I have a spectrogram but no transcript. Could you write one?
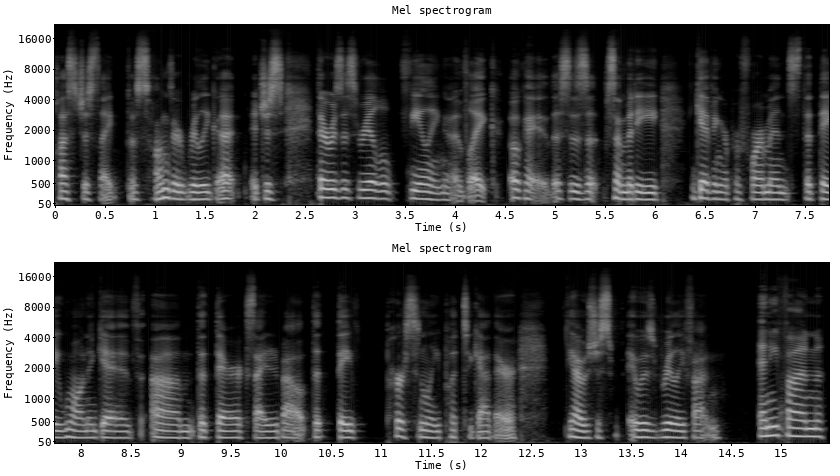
plus, just like the songs are really good. It just, there was this real feeling of like, okay, this is somebody giving a performance that they want to give, um, that they're excited about, that they've personally put together. Yeah, it was just, it was really fun. Any fun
